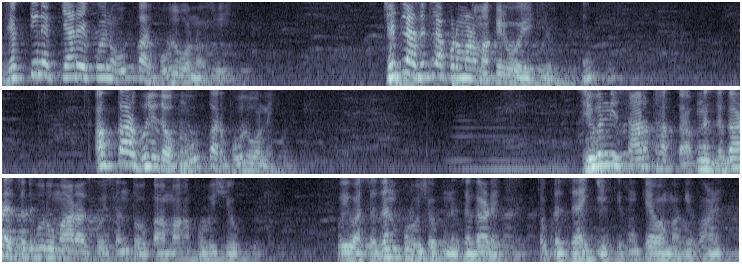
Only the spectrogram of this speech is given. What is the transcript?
વ્યક્તિને ક્યારેય કોઈનો ઉપકાર ભૂલવો ન જોઈએ. જેટલા જેટલા પ્રમાણમાં કર્યો હોય એટલો. અપકાર ભૂલી જાઓ, પણ ઉપકાર ભૂલવો નહીં. જીવનની સાર્થકતા આપણે જગાડે સદગુરુ મહારાજ કોઈ સંતો કા મહાપુરુષો, કોઈ એવા સજન પુરુષો આપણને જગાડે તો આપણે જાગીએ કે હું કહેવા માંગે વાણી.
